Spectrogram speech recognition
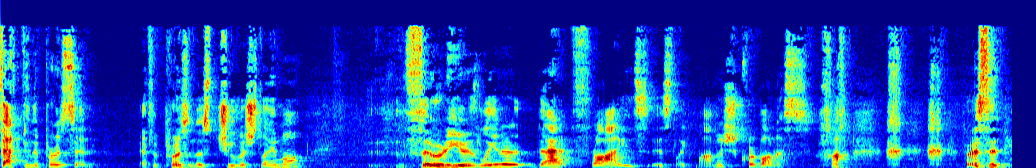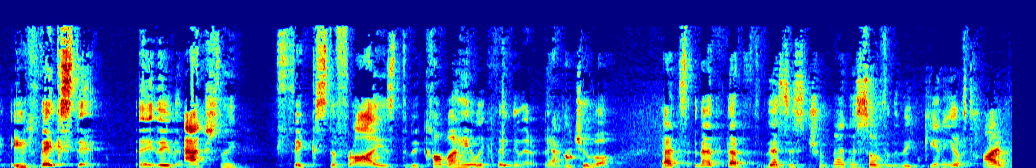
affecting the person. If a person does tshuva shlema, 30 years later, that fries is like mamish korbanas. person, he fixed it. They, have actually fixed the fries to become a halic thing in there. They have the tshuva. That's, that, that, that's this tremendous so from the beginning of time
